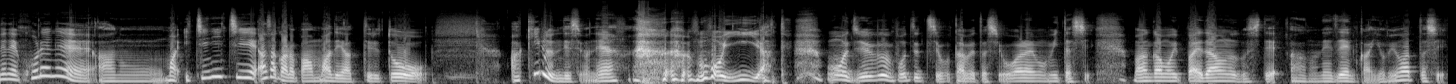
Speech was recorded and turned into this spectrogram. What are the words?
でね、これね、あのー、まあ、一日朝から晩までやってると、飽きるんですよね。もういいやって。もう十分ポテチも食べたし、お笑いも見たし、漫画もいっぱいダウンロードして、あのね、前回読み終わったし、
